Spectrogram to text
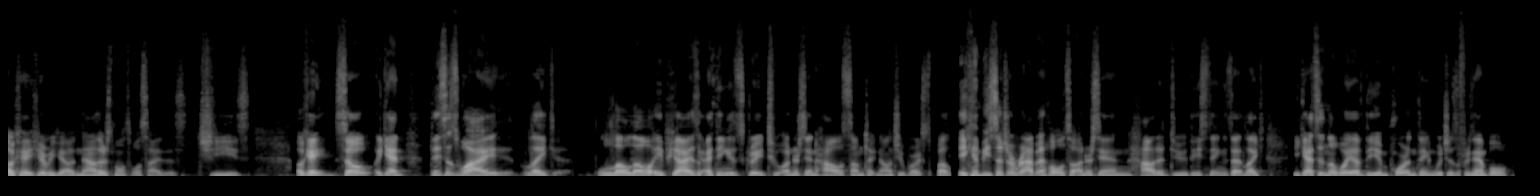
Okay, here we go. Now there's multiple sizes. Jeez. Okay, so again, this is why like low level APIs, I think it's great to understand how some technology works, but it can be such a rabbit hole to understand how to do these things that like it gets in the way of the important thing, which is for example,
